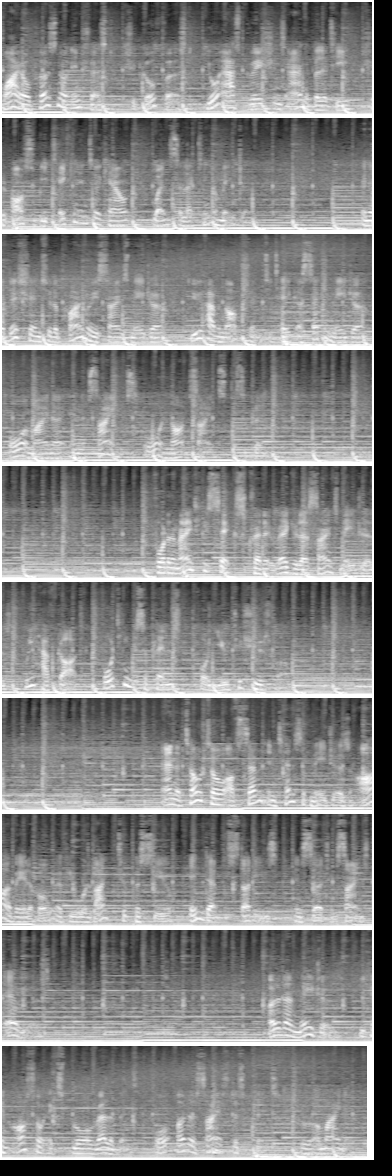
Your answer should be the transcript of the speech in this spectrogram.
While personal interest should go first, your aspirations and ability should also be taken into account when selecting a major. In addition to the primary science major, you have an option to take a second major or a minor in the science or non-science discipline. For the 96 credit regular science majors, we have got 14 disciplines for you to choose from. And a total of 7 intensive majors are available if you would like to pursue in-depth studies in certain science areas. Other than majors, you can also explore relevant or other science disciplines through a minor.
